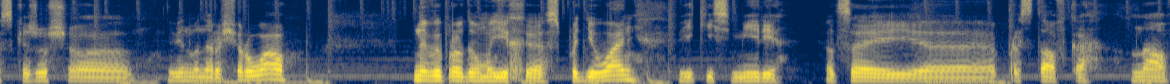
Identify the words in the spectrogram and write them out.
скажу, що він мене розчарував, не виправдав моїх е, сподівань в якійсь мірі. Оцей е, приставка NAV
